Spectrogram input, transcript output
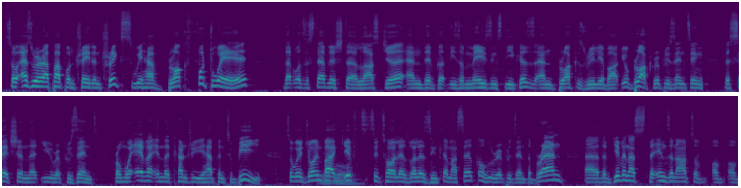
So as we wrap up on trade and tricks, we have Bloc Footwear that was established uh, last year and they've got these amazing sneakers and block is really about your block representing the section that you represent from wherever in the country you happen to be. So we're joined by gift sithole as well as zintle maseko who represent the brand. Uh, they've given us the ins and outs of, of, of,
